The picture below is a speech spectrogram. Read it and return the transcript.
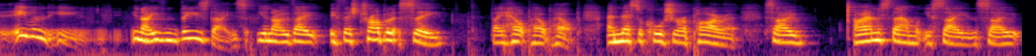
even you know even these days, you know, they if there's trouble at sea, they help, help, help. Unless of course you're a pirate. So I understand what you're saying. So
